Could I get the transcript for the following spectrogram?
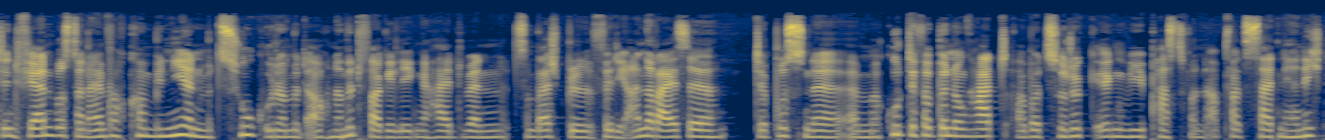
den Fernbus dann einfach kombinieren mit Zug oder mit auch einer Mitfahrgelegenheit, wenn zum Beispiel für die Anreise der Bus eine ähm, gute Verbindung hat, aber zurück irgendwie passt von Abfahrtszeiten her nicht,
